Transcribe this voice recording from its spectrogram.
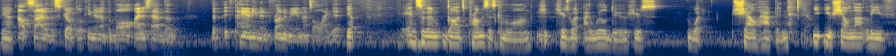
Yeah. outside of the scope looking in at the ball. I just have the, the it's panning in front of me, and that's all I get. Yep. And so then God's promises come along. Mm-hmm. He- Here's what I will do. Here's what shall happen. You, you shall not leave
